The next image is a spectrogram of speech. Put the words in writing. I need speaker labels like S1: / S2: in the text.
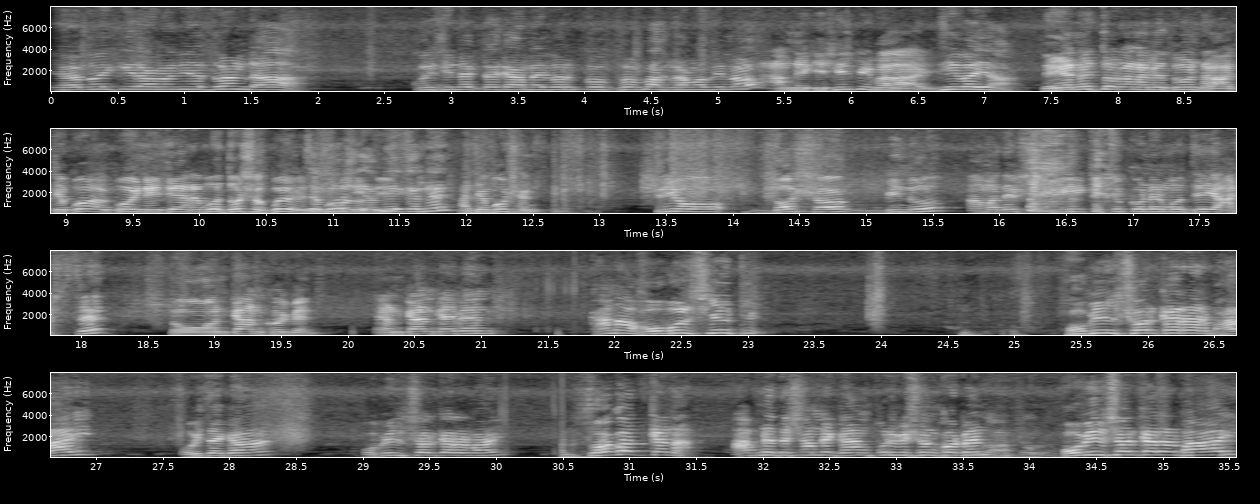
S1: নই কি রানা নিয়ে দোয়ান্ডা কইছিন একটা গান এবার পাগলামা দিল।
S2: আপনি কি শিল্পী ভাই?
S1: জি ভাইয়া।
S2: তেয়ানই তো রানামে দোনটা আচ্ছা বই নেই যে আর দর্শক বই রয়েছে
S1: আচ্ছা, এখানে।
S2: আচ্ছা বসেন। প্রিয় দর্শক বিন্দু আমাদের শিল্পী কিছুক্ষণের মধ্যে আসছে তো অন গান কইবেন। এন গান গাইবেন কানা হবুল শিল্পী হবিল সরকারের ভাই ওই জায়গা হবিল সরকারের ভাই। জগৎ কানা, আপনাদের সামনে গান পরিবেশন করবেন। হবিল সরকারের ভাই,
